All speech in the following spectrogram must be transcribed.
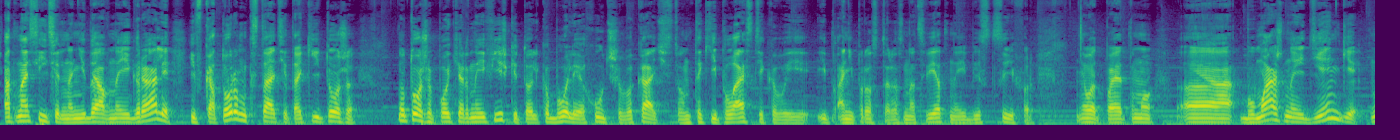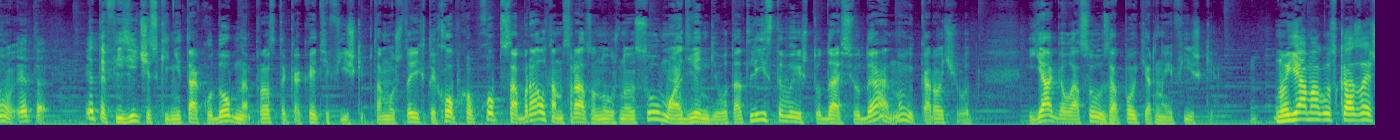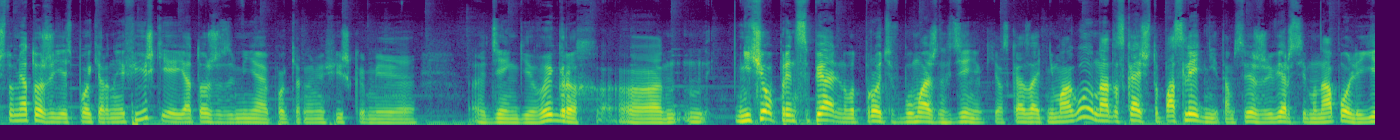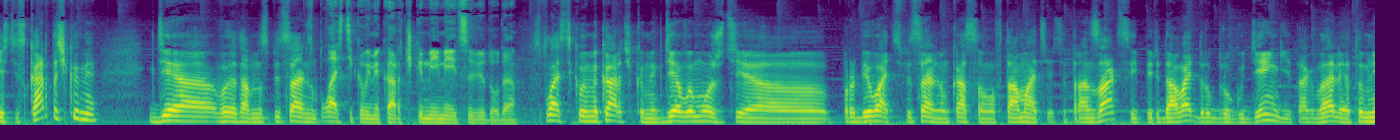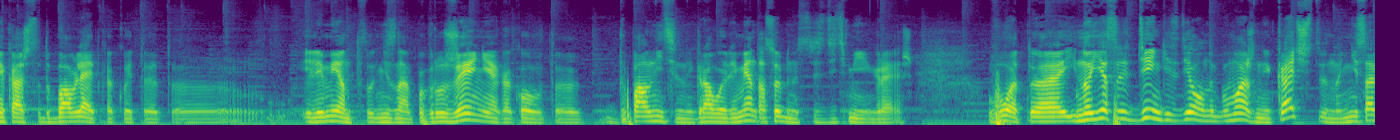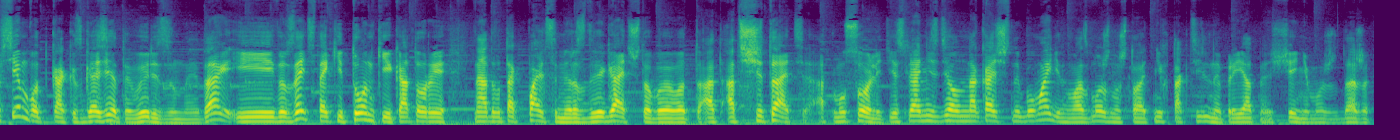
относительно недавно играли, и в котором, кстати, такие тоже ну, тоже покерные фишки, только более худшего качества. Он такие пластиковые, и они просто разноцветные, без цифр. Вот, поэтому э, бумажные деньги, ну, это, это физически не так удобно, просто как эти фишки, потому что их ты хоп-хоп-хоп собрал, там сразу нужную сумму, а деньги вот отлистываешь туда-сюда, ну, и, короче, вот я голосую за покерные фишки. Ну, я могу сказать, что у меня тоже есть покерные фишки. Я тоже заменяю покерными фишками э, деньги в играх. Э, ничего принципиально вот против бумажных денег я сказать не могу. Надо сказать, что последние там свежие версии Монополии есть и с карточками где вы там на специальном... С пластиковыми карточками имеется в виду, да. С пластиковыми карточками, где вы можете э, пробивать в специальном кассовом автомате эти транзакции, передавать друг другу деньги и так далее. Это, мне кажется, добавляет какой-то это, элемент, не знаю, погружения какого-то, дополнительный игровой элемент, особенно если с детьми играешь. Вот. Э, но если деньги сделаны бумажные качественно, не совсем вот как из газеты вырезанные, да, и, вы знаете, такие тонкие, которые надо вот так пальцами раздвигать, чтобы вот от, отсчитать, отмусолить. Если они сделаны на качественной бумаге, ну, возможно, что от них тактильное приятное ощущение может даже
